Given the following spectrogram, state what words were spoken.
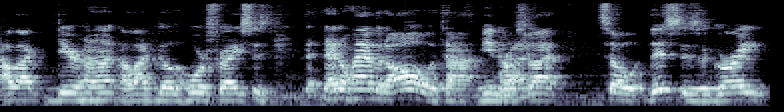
I like deer hunt. I like to go to horse races. They don't have it all the time. You know, right. so I, so this is a great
